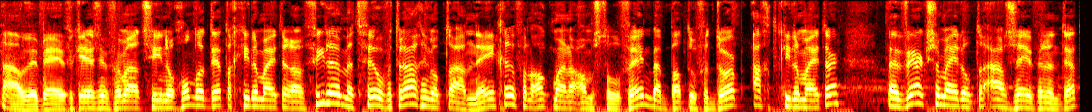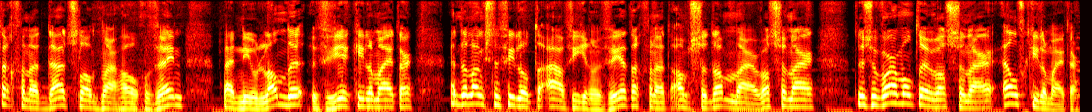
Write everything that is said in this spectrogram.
Nou, WB Verkeersinformatie. Nog 130 kilometer aan file met veel vertraging op de A9... van Alkmaar naar Amstelveen bij Bad 8 kilometer. Bij werkzaamheden op de A37 vanuit Duitsland naar Hogeveen... bij Nieuwlanden 4 kilometer. En de langste file op de A44 vanuit Amsterdam naar Wassenaar... tussen Warmond en Wassenaar 11 kilometer.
